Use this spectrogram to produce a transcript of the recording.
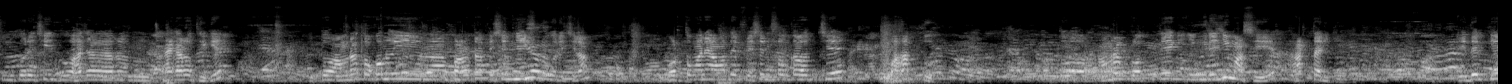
শুরু করেছি দু হাজার এগারো থেকে। তো আমরা তখন ওই বারোটা পেশেন্ট নিয়ে শুরু করেছিলাম। বর্তমানে আমাদের পেশেন্ট সংখ্যা হচ্ছে বাহাত্তর। তো আমরা প্রত্যেক ইংরেজি মাসের আট তারিখে এদেরকে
